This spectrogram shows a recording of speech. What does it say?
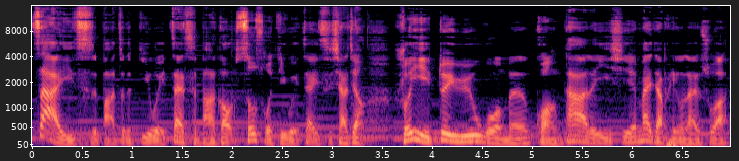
再一次把这个地位再次拔高，搜索地位再一次下降。所以对于我们广大的一些卖家朋友来说啊，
